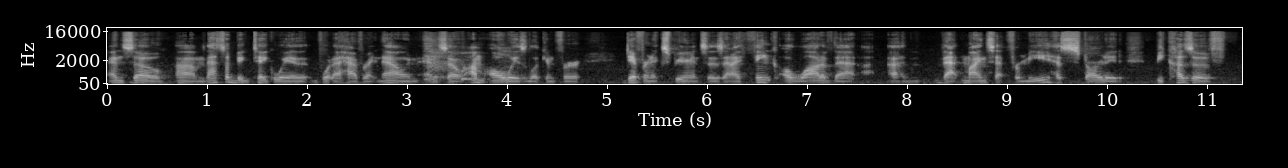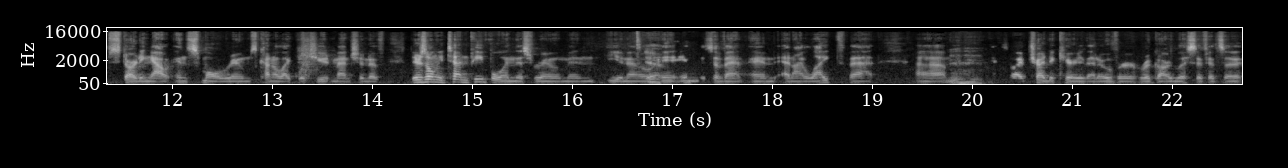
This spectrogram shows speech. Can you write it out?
and so um, that's a big takeaway of what i have right now and, and so i'm always looking for different experiences and i think a lot of that uh, that mindset for me has started because of starting out in small rooms kind of like what you had mentioned of there's only 10 people in this room and you know Yeah. in, in this event and and i liked that um, Mhm. so I've tried to carry that over, regardless if it's a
